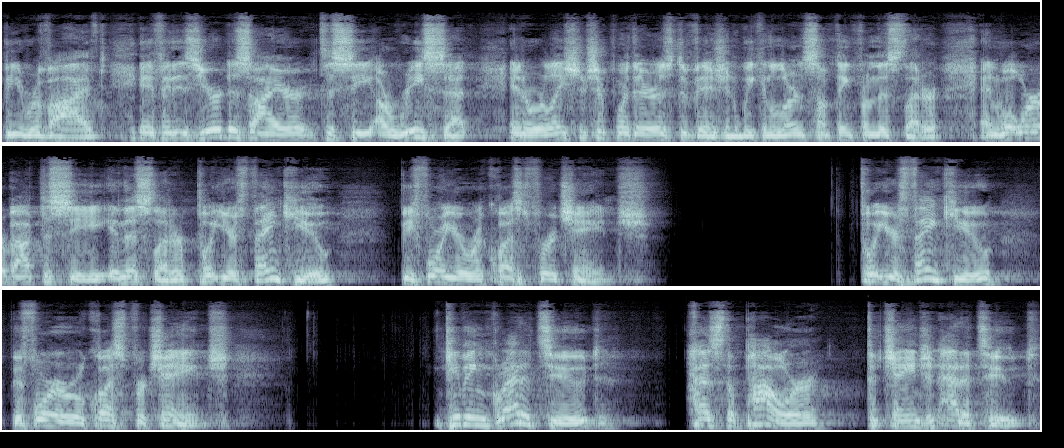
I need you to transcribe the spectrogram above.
be revived, if it is your desire to see a reset in a relationship where there is division, we can learn something from this letter. And what we're about to see in this letter, put your thank you before your request for a change. Put your thank you before a request for change. Giving gratitude has the power to change an attitude.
